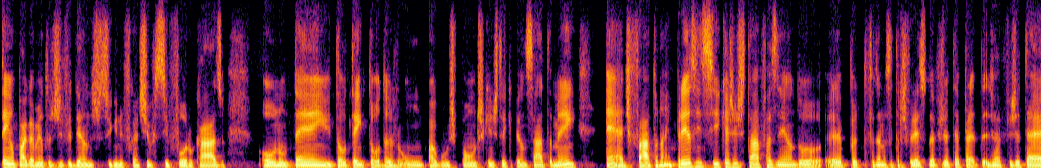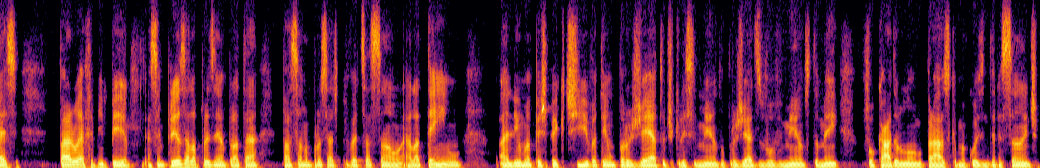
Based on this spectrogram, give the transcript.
tem um pagamento de dividendos significativo, se for o caso, ou não tem. Então, tem todos um, alguns pontos que a gente tem que pensar também. É, de fato, na empresa em si que a gente está fazendo, é, fazendo essa transferência do FGT, FGTS para o FMP. Essa empresa, ela, por exemplo, ela está passando um processo de privatização, ela tem um, ali uma perspectiva, tem um projeto de crescimento, um projeto de desenvolvimento também focado no longo prazo, que é uma coisa interessante.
